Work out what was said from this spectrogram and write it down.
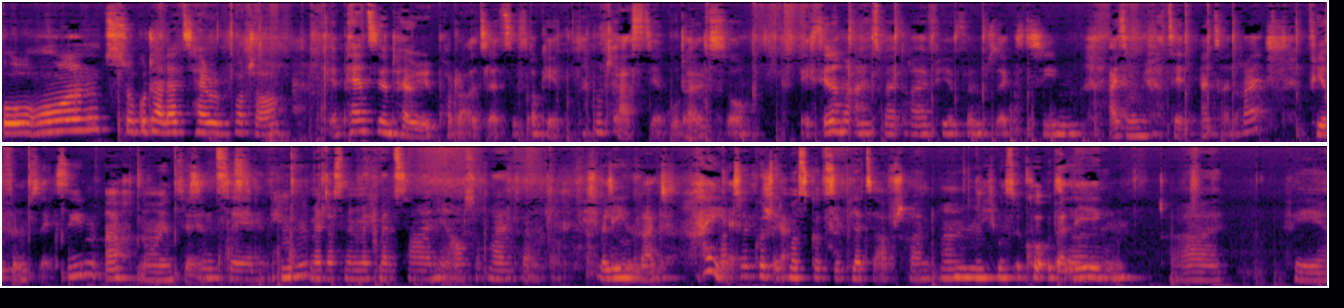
Und zu guter Letzt Harry Potter. Okay, Pansy und Harry Potter als letztes. Okay. okay. Passt ja gut als so. Ich sehe nochmal 1, 2, 3, 4, 5, 6, 7. Also mich verzählt. 1, 2, 3, 4, 5, 6, 7, 8, 9, 10. Sind 10. Ich mhm. habe mir das nämlich mit Zahlen hier aus dem Ich überlege gerade. Hi. Warte kurz, ich muss kurz die Plätze aufschreiben. Mhm, ich muss überlegen. 3, 4,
